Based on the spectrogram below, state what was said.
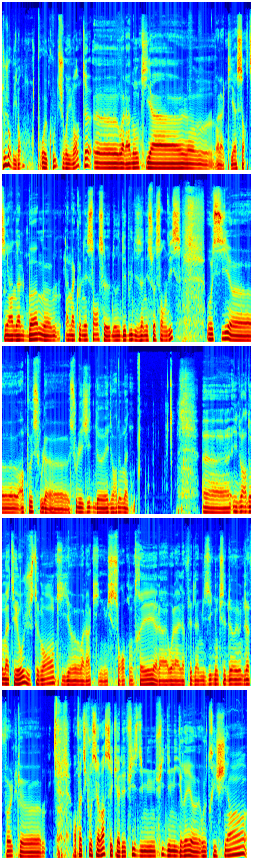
toujours vivante, pour le coup, toujours vivante. Voilà, donc qui a, voilà, qui a sorti un album, à ma connaissance, au début des années 70, aussi un peu sous la- sous l'égide de Euh, Eduardo Matteo justement qui euh, voilà qui se sont rencontrés elle a voilà elle a fait de la musique donc c'est de, la folk euh, en fait ce qu'il faut savoir c'est qu'elle est fils fille d'immigrés autrichiens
